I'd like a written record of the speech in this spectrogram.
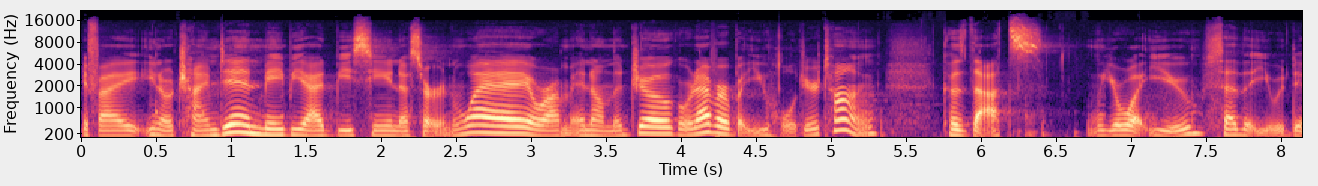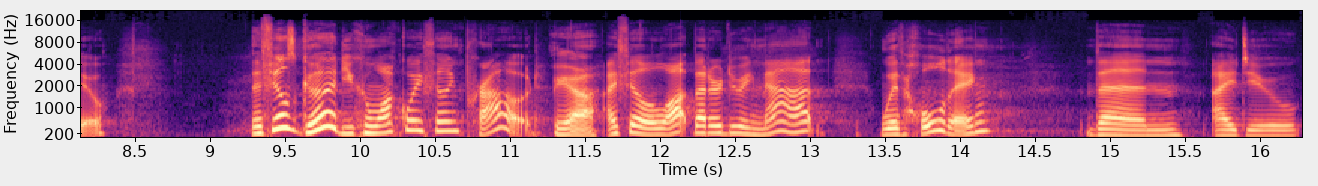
if I you know chimed in, maybe I'd be seen a certain way, or I'm in on the joke or whatever. But you hold your tongue because that's you're what you said that you would do. It feels good. You can walk away feeling proud. Yeah. I feel a lot better doing that withholding than I do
